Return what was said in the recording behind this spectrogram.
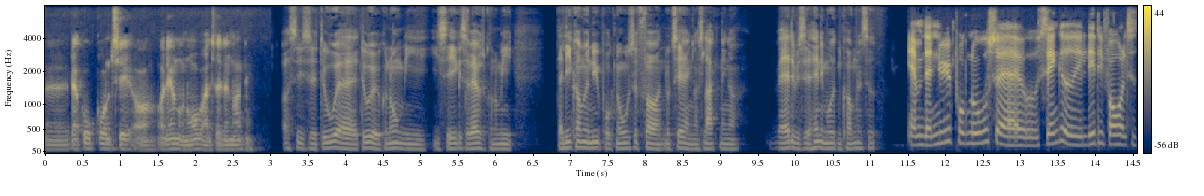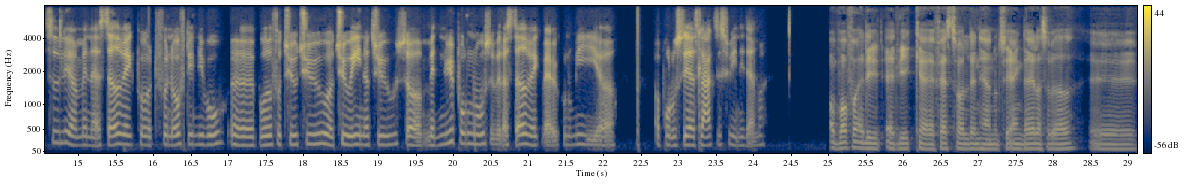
øh, der er god grund til at, at lave nogle overvejelser i den retning. Og Sisse, du er, du er økonom i, i Sikkes erhvervsøkonomi. Der er lige kommet en ny prognose for noteringer og slagtninger. Hvad er det, vi ser hen imod den kommende tid? Jamen, den nye prognose er jo sænket lidt i forhold til tidligere, men er stadigvæk på et fornuftigt niveau, øh, både for 2020 og 2021. Så med den nye prognose vil der stadigvæk være økonomi i at, at producere slagtesvin i Danmark. Og hvorfor er det, at vi ikke kan fastholde den her notering, der ellers har været? Øh,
